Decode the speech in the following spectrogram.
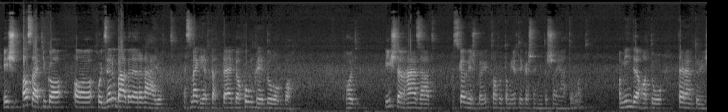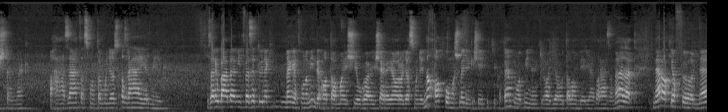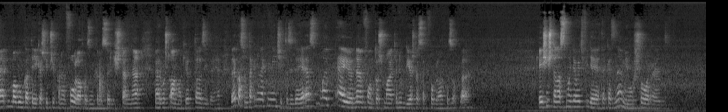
És azt látjuk, a, a, hogy Zerubábel erre rájött, ezt megértette ebbe a konkrét dologba, hogy Isten házát az kevésbé tartottam értékesnek, mint a sajátomat. A mindenható teremtő Istennek a házát, azt mondtam, hogy az, az ráér még. Zerubábel, mint vezetőnek meg lett volna minden hatalma és joga és ereje arra, hogy azt mondja, hogy na, akkor most megyünk és építjük a templomot, mindenki hagyja ott a lambériát a háza mellett, ne rakja föl, ne magunkat ékesítsük, hanem foglalkozunk először Istennel, mert most annak jött az ideje. De ők azt mondták, hogy nekünk nincs itt az ideje, ez majd eljön, nem fontos, majd ha nyugdíjas leszek, foglalkozok vele. És Isten azt mondja, hogy figyeljetek, ez nem jó sorrend.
